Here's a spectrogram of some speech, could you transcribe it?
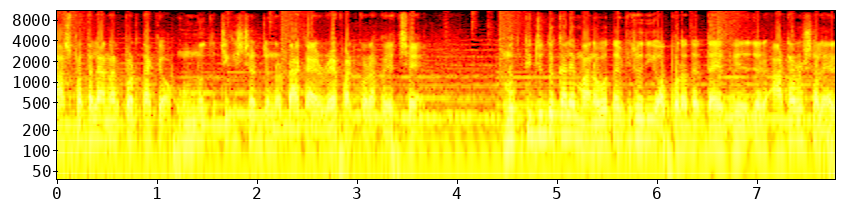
হাসপাতালে আনার পর তাকে উন্নত চিকিৎসার জন্য ঢাকায় রেফার করা হয়েছে। মুক্তিযুদ্ধকালে মানবতা বিরোধী অপরাধের দায়ে দুই হাজার আঠারো সালের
